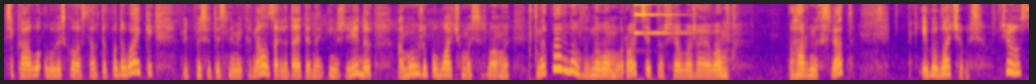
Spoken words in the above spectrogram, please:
цікаво, обов'язково ставте вподобайки, підписуйтесь на мій канал, заглядайте на інші відео. А ми вже побачимося з вами напевно в новому році. Тож я бажаю вам гарних свят і побачимось. Чус!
